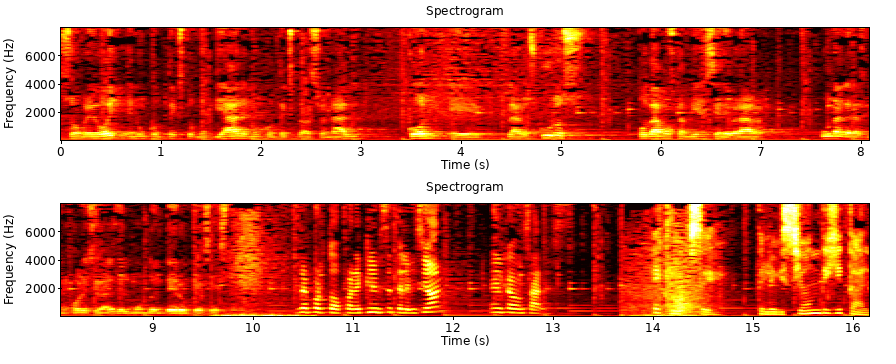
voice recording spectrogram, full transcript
sobre hoy en un contexto mundial, en un contexto nacional, con eh, claroscuros, podamos también celebrar una de las mejores ciudades del mundo entero que es esta. Reportó para Eclipse Televisión, Elka González. Eclipse, Televisión Digital.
